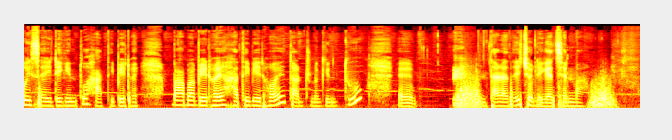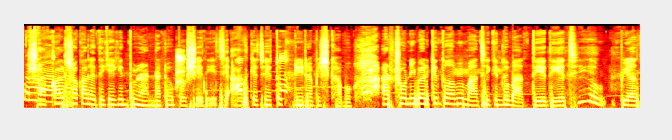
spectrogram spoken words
ওই সাইডে কিন্তু হাতি বের হয়। বাবা বের হয়, হাতি বের হয়, তার জন্য কিন্তু তাড়াতাড়ি চলে গেছেন মা। সকাল সকাল এদিকে কিন্তু রান্নাটাও বসিয়ে দিয়েছি। আজকে যেহেতু নিরামিষ খাব। আর শনিবার কিন্তু আমি মাঝে কিন্তু বাদ দিয়ে দিয়েছি। পেঁয়াজ,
